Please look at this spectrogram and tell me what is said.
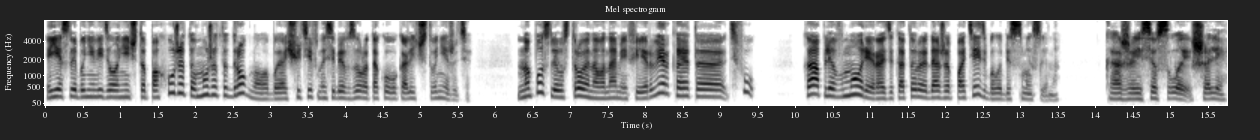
Если бы не видела нечто похуже, то, может, и дрогнула бы, ощутив на себе взоры такого количества нежити. Но после устроенного нами фейерверка это... тьфу! Капля в море, ради которой даже потеть было бессмысленно. «Кажись, услышали!»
